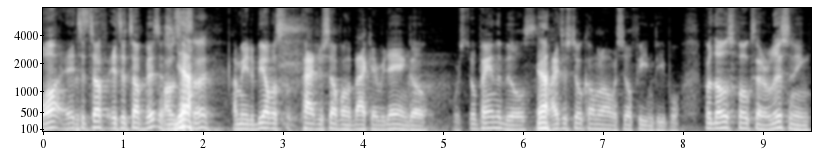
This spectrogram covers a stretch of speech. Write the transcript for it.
Well, it's a tough, it's a tough business. I was Yeah. I mean, to be able to pat yourself on the back every day and go, we're still paying the bills. Yeah. Lights are still coming on. We're still feeding people. For those folks that are listening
